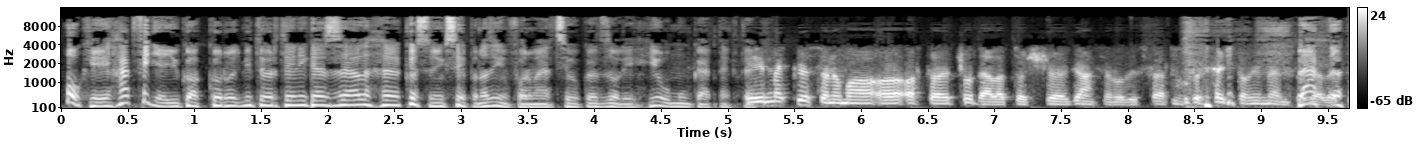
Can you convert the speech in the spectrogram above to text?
Oké, okay, hát figyeljük akkor, hogy mi történik ezzel. Köszönjük szépen az információkat, Zoli. Jó munkát nektek. Én meg köszönöm a, a, azt a csodálatos Guns N' Roses feltolgozást, ami ment Lát,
